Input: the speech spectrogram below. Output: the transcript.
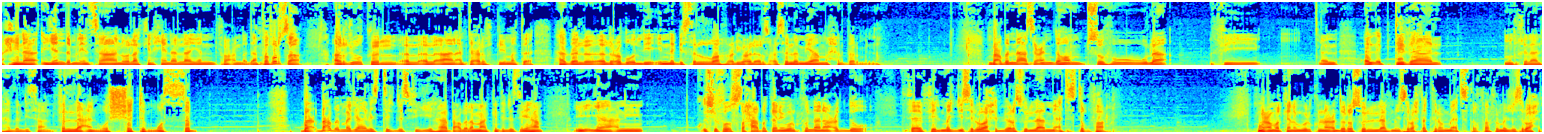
حين يندم الإنسان ولكن حين لا ينفع الندم. ففرصة أرجوك الآن أن تعرف قيمة هذا العضو اللي النبي صلى الله عليه وعلى آله وسلم يا محذر منه. بعض الناس عندهم سهولة في الابتذال من خلال هذا اللسان فاللعن والشتم والسب. بعض المجالس تجلس فيها بعض الأماكن تجلس فيها يعني شوفوا الصحابة كانوا يقول كنا نعد في المجلس الواحد لرسول الله مئة استغفار. ابن عمر كان يقول كنا نعد رسول الله في المجلس الواحد أكثر من 100 استغفار في المجلس الواحد.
